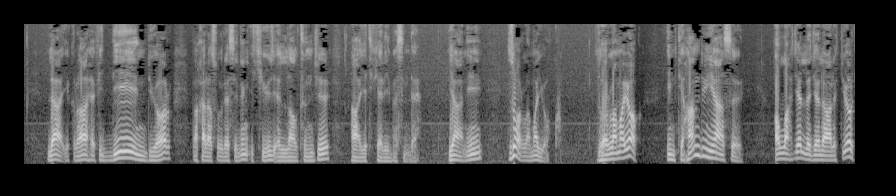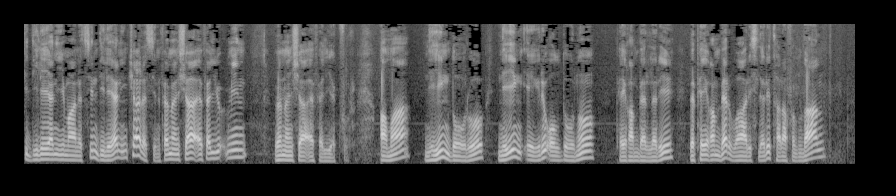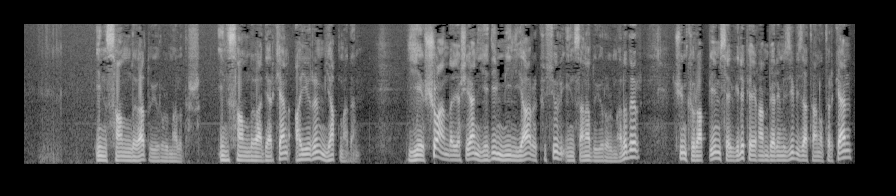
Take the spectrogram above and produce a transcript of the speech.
La ikrahe fid din diyor Bakara suresinin 256. ayeti kerimesinde. Yani zorlama yok. Zorlama yok. İmtihan dünyası. Allah Celle Celaluhu diyor ki dileyen iman etsin, dileyen inkar etsin. Femen şa'e fel yu'min ve men şa'e fel yekfur. Ama neyin doğru, neyin eğri olduğunu peygamberleri ve peygamber varisleri tarafından insanlığa duyurulmalıdır. İnsanlığa derken ayrım yapmadan şu anda yaşayan 7 milyar küsür insana duyurulmalıdır. Çünkü Rabbim sevgili peygamberimizi bize tanıtırken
